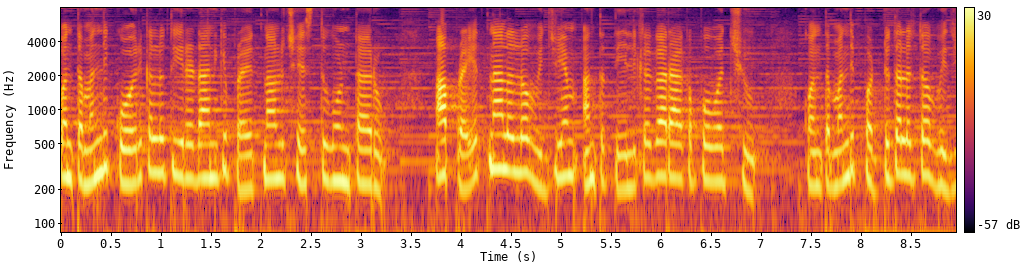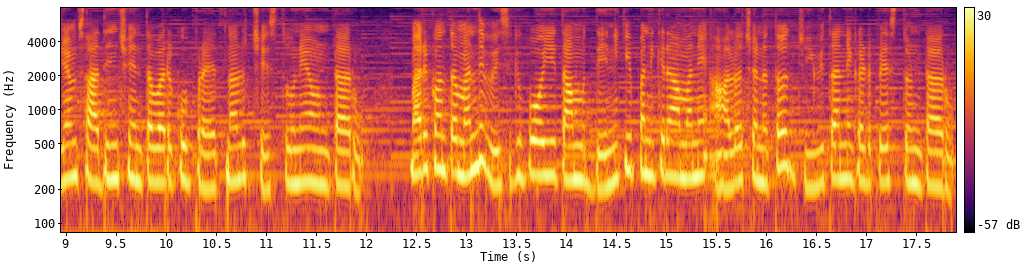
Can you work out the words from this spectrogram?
కొంతమంది కోరికలు తీరడానికి ప్రయత్నాలు చేస్తూ ఉంటారు. ఆ ప్రయత్నాలలో విజయం అంత తేలికగా రాకపోవచ్చు. కొంతమంది పట్టుదలతో విజయం సాధించేంత వరకు ప్రయత్నాలు చేస్తూనే ఉంటారు. మరికొంతమంది విసిగిపోయి తాము దేనికి పనికిరామనే ఆలోచనతో జీవితాన్ని గడిపేస్తుంటారు.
